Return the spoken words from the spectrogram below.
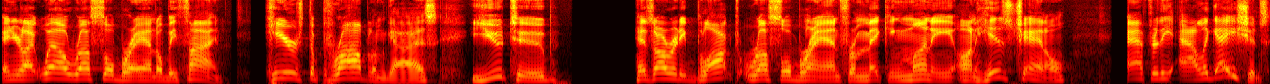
and you're like, well, Russell Brand will be fine. Here's the problem, guys YouTube has already blocked Russell Brand from making money on his channel after the allegations.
